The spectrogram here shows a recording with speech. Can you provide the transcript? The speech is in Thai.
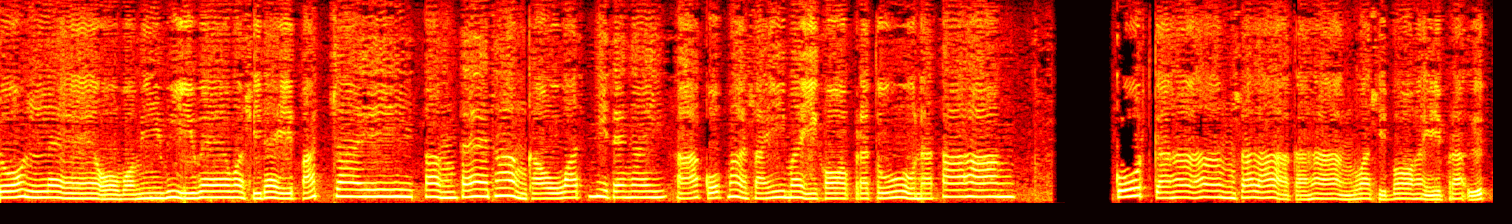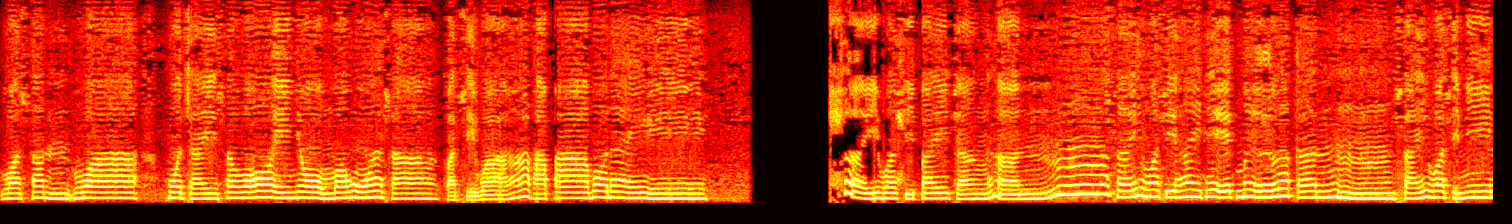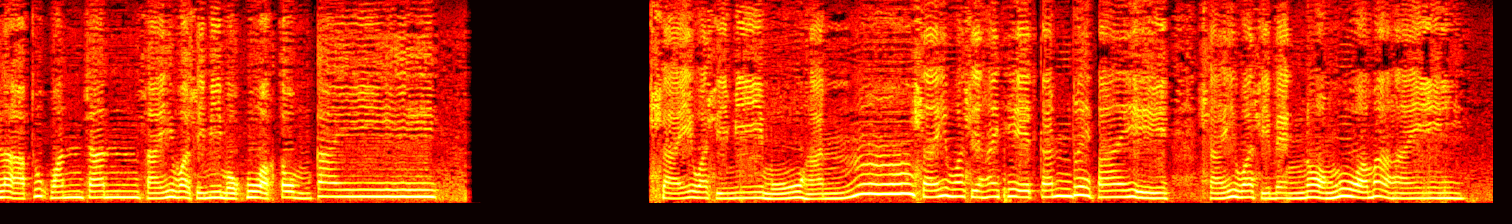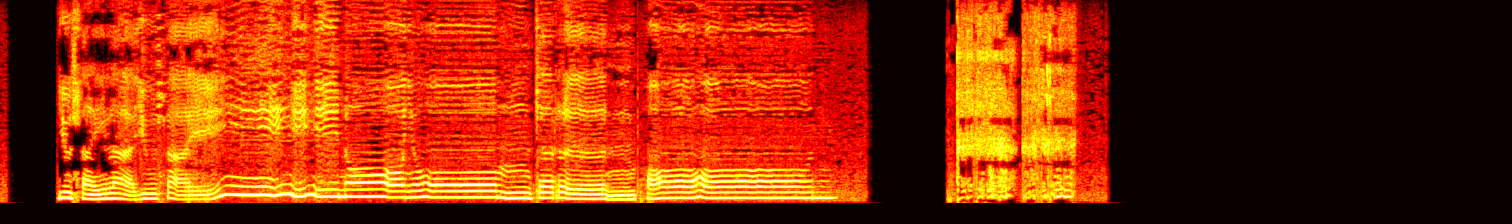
โดนแล้วบ่มีวี่แววว่าสิได้ปัจจัย ตั้งแต่ทางเข้าวัดมีแต่ไง หากบมาใส่ไม่ขอประตูหน้าต่างกูดกะหางสลากะหาง ว่าสิบ่ให้พระอึดว่าสั้นว่า หัวใจสวอยโยมบ่หัวซาปัสสิว่าพาปาบ่ได้ใส่ว่าสิไปจังหัน ส่ว่าสิมีลาบทุกวันจันทร์ใส่ว่าสิมีหมกพวกต้มไก่ใส่ว่าสิมีหมูหันใส่ว่าสิให้เทศกันเรื่อยไปใส่ว่าสิแบ่งน้องงัวมาให้อยู่ใส่ล่ะอยู่ใส่นอโยมเจริญพร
